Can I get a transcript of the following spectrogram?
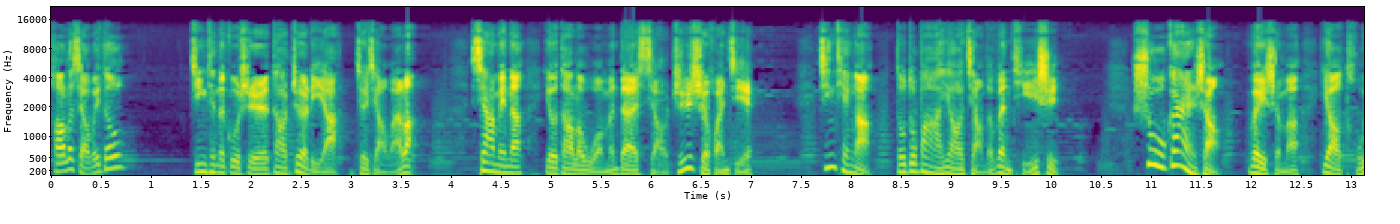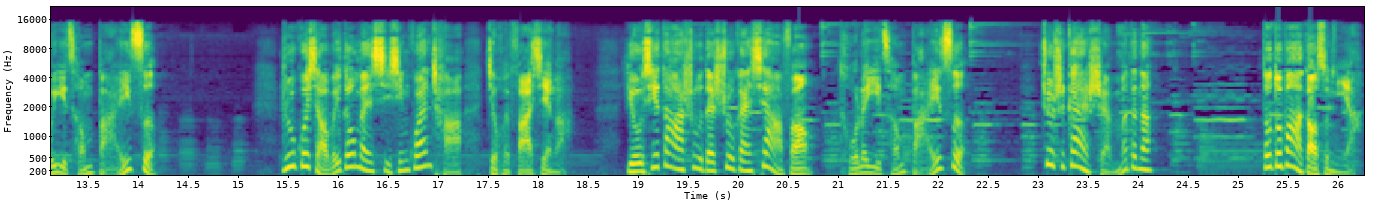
好了，小围兜，今天的故事到这里啊就讲完了。下面呢，又到了我们的小知识环节。今天啊，兜兜爸要讲的问题是。树干上为什么要涂一层白色？如果小围兜们细心观察，就会发现啊，有些大树的树干下方涂了一层白色，这是干什么的呢？兜兜爸告诉你呀，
